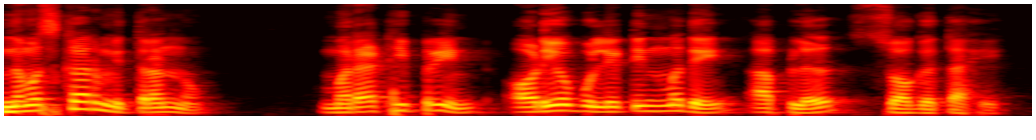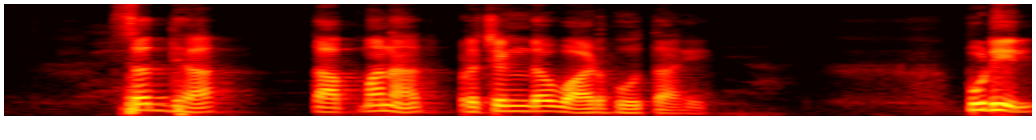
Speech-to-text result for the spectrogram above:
नमस्कार मित्रांनो मराठी प्रिंट ऑडिओ बुलेटिनमध्ये आपलं स्वागत आहे. सध्या तापमानात प्रचंड वाढ होत आहे. पुढील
